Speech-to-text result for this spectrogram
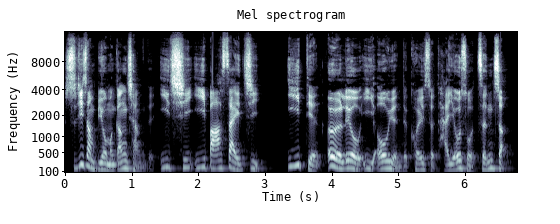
实际上比我们刚讲的一七一八赛季一点二六亿欧元的亏损还有所增长。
